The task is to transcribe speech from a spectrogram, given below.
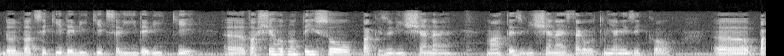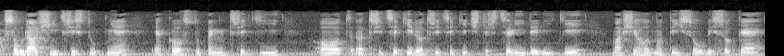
do 29,9. Vaše hodnoty jsou pak zvýšené. Máte zvýšené zdravotní riziko. Eh, pak jsou další tři stupně, jako stupeň třetí od 30 do 34,9. Vaše hodnoty jsou vysoké,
